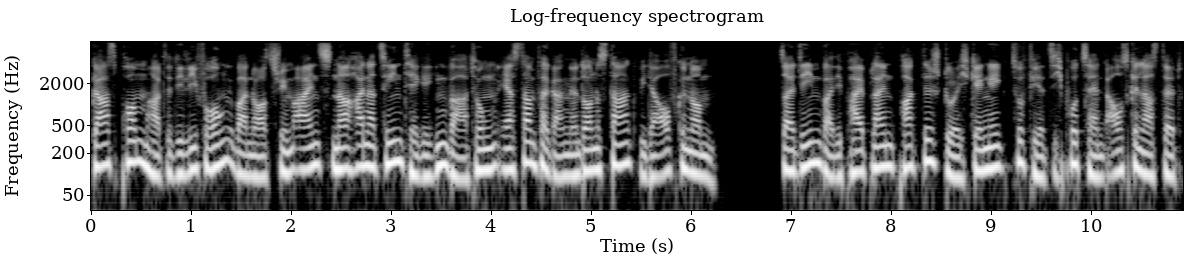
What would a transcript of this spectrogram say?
Gazprom hatte die Lieferung über Nord Stream 1 nach einer zehntägigen Wartung erst am vergangenen Donnerstag wieder aufgenommen. Seitdem war die Pipeline praktisch durchgängig zu 40 Prozent ausgelastet.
